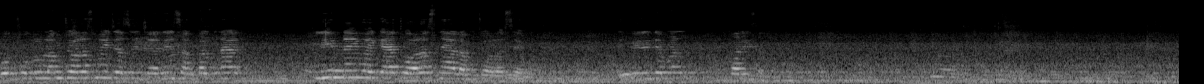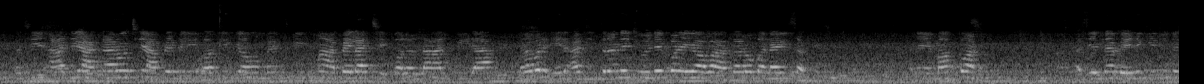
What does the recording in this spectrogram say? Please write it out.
કોઈક છોકરું લંબચોરસમાં જશે, જેને સંકલ્પના ક્લીન નહીં હોય કે આ ચોરસ ને આ લંબચોરસ એમ. એવી રીતે પણ કરી શકે. પછી આ જે આકારો છે, આપણે પેલી અતિ સ્કીમમાં આપેલા છે, કલર લાલ, પીળા, બરાબર? એ આ ચિત્રને જોઈને પણ એ આવા આકારો બનાવી શકે છે. અને એમાં પણ, આ જેમના બેને કીધું કે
